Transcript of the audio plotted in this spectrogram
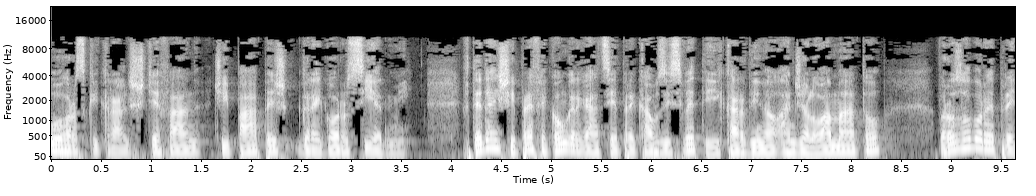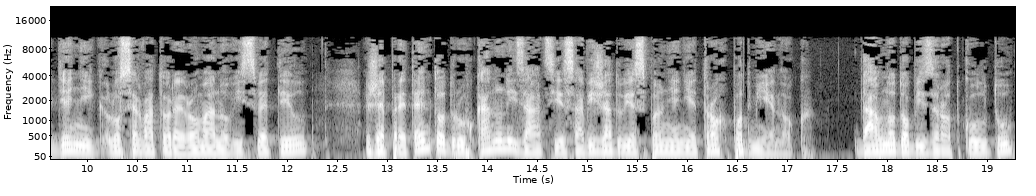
uhorský kráľ Štefán či pápež Gregor VII. Vtedajší prefe kongregácie pre kauzy svetých kardinál Angelo Amato v rozhovore pre denník L'Osservatore Romano vysvetlil, že pre tento druh kanonizácie sa vyžaduje splnenie troch podmienok. Dávnodobý zrod kultu,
